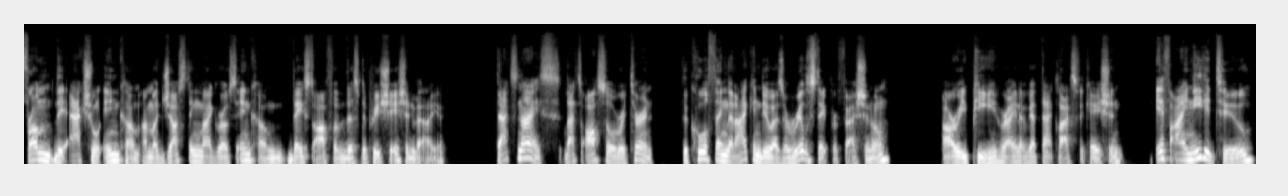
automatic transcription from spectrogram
from the actual income. I'm adjusting my gross income based off of this depreciation value. That's nice. That's also a return the cool thing that I can do as a real estate professional, REP, right? I've got that classification. If I needed to,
